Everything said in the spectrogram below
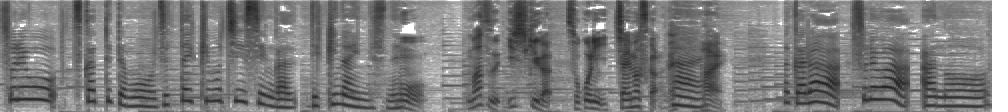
それを使ってても絶対気持ちいいスイングができないんですね。もうまず意識がそこに行っちゃいますからね、はい、はい、だからそれはあの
